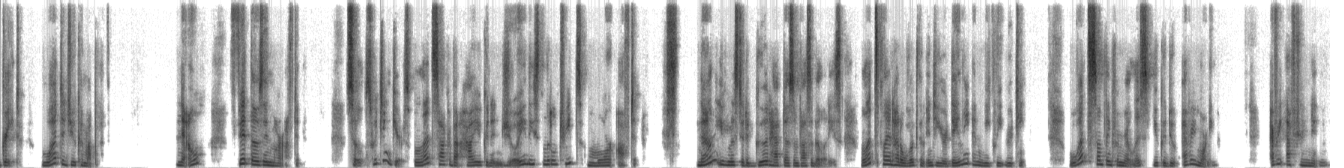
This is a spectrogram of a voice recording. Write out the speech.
Great. What did you come up with? Now, fit those in more often. So, switching gears, let's talk about how you can enjoy these little treats more often. Now that you've listed a good half dozen possibilities, let's plan how to work them into your daily and weekly routine. What's something from your list you could do every morning, every afternoon?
